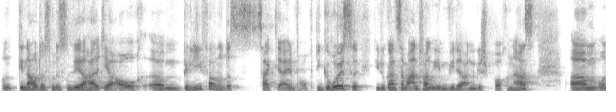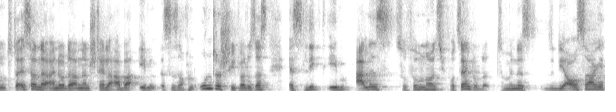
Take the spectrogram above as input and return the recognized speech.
Und genau das müssen wir halt ja auch ähm, beliefern. Und das zeigt ja einfach auch die Größe, die du ganz am Anfang eben wieder angesprochen hast. Ähm, und da ist an der einen oder anderen Stelle, aber eben, es ist auch ein Unterschied, weil du sagst, es liegt eben alles zu 95 Prozent oder zumindest die Aussage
